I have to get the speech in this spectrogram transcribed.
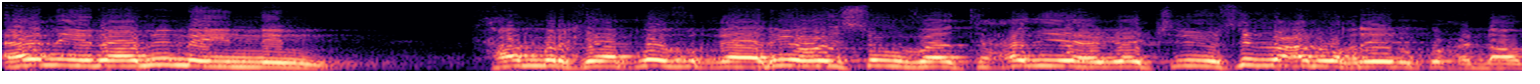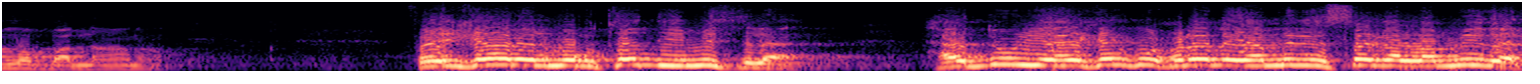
aan ilaalinaynin ka markaa qof qaariyaho isagu faatixadii hagaajinayo si fiican u aqriya inuu ku xidhaa uma banaana fain kaana almuqtadii mila hadduu yahay kan ku xidhanayaa mid isaga lamida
